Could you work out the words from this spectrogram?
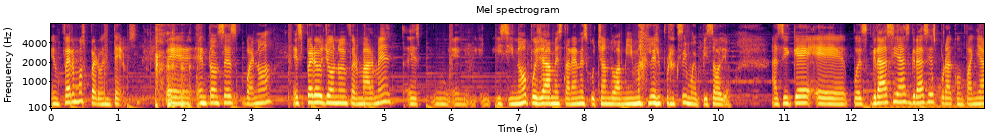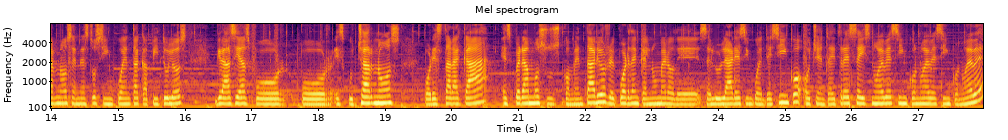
enfermos, pero enteros. Eh, entonces, bueno, espero yo no enfermarme, y si no, pues ya me estarán escuchando a mí mal el próximo episodio. Así que, eh, pues gracias, gracias por acompañarnos en estos 50 capítulos. Gracias por, por escucharnos, por estar acá. Esperamos sus comentarios. Recuerden que el número de celular es 55 83 69 5959.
